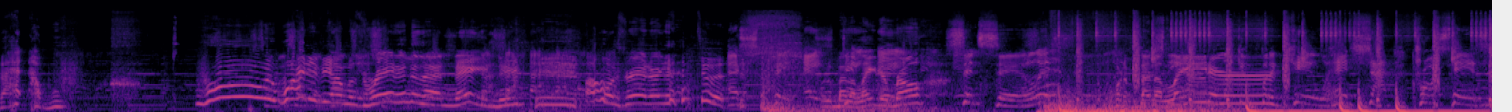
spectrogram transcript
That. Woo! Why did he almost ran into that name, dude? Almost ran right into it. Would've been a later, bro. Would have been a Looking for later. the kill, headshot, crosshairs,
